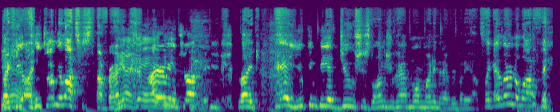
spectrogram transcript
Like yeah. he, he taught me lots of stuff, right? Yeah, Spider Man taught me like, hey, you can be a douche as long as you have more money than everybody else. Like I learned a lot of things.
